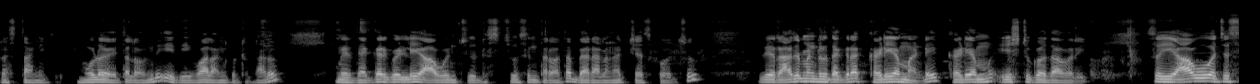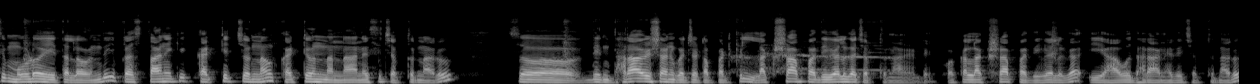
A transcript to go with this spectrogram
ప్రస్తుతానికి. మూడో ఈతలో ఉంది. ఇది ఇవ్వాలనుకుంటున్నారు. మీరు దగ్గరికి వెళ్ళి ఆవుని చూ చూసిన తర్వాత బేరాలనట్ చేసుకోవచ్చు. ఇది రాజమండ్రి దగ్గర కడియం అండి. కడియం ఈస్ట్ గోదావరి సో ఈ ఆవు వచ్చేసి మూడో ఈతలో ఉంది. ప్రస్తుతానికి కట్టించున్నాం కట్టి ఉందన్న అనేసి చెప్తున్నారు. సో దీని ధర విషయానికి వచ్చేటప్పటికి లక్ష పదివేలుగా చెప్తున్నారండి. ఒక లక్ష పదివేలుగా ఈ ఆవు ధర అనేది చెప్తున్నారు.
